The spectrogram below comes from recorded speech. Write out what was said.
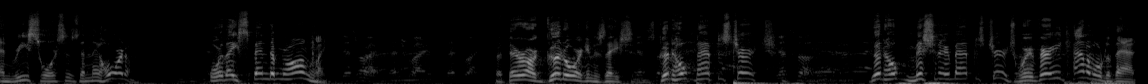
and resources and they hoard them. Mm-hmm. Or they spend them wrongly. That's right. That's right. That's right. But there are good organizations. Yes, good Hope Baptist Church. Yes, sir. Good Hope Missionary Baptist Church. We're very accountable to that.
